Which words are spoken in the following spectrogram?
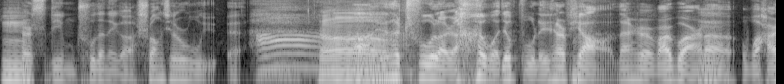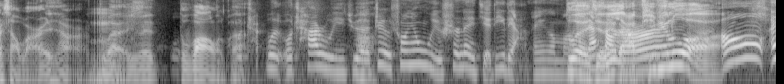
嗯它是 Steam 出的那个《双星物语》啊，啊，因为它出了，然后我就补了一下票，但是玩不玩呢？我还是想玩一下，嗯对，因为都忘了快我。插我我插入一句啊，这个《双星物语》是那姐弟俩那个吗？对，姐弟俩皮皮洛，哦，哎，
